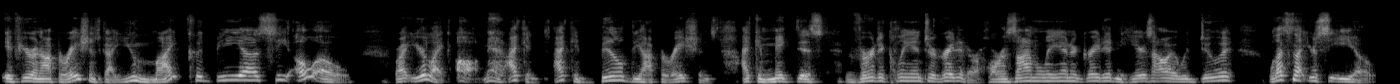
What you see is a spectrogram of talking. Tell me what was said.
if you're an operations guy, you might could be a COO right you're like oh man i can i can build the operations i can make this vertically integrated or horizontally integrated and here's how i would do it well that's not your ceo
